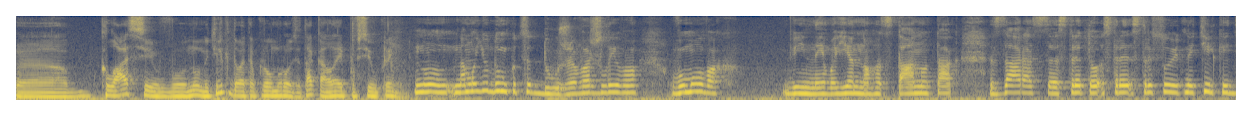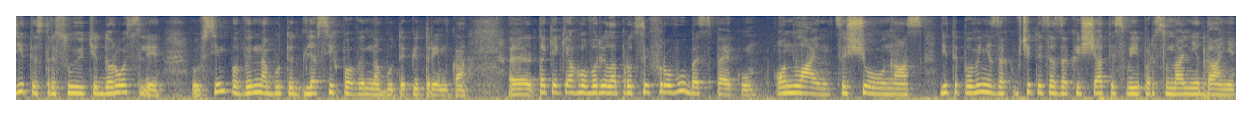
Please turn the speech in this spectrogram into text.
е, класів, ну не тільки давайте в Кривому Розі, так, але й по всій Україні. Ну, на мою думку, це дуже важливо в умовах. Війни, воєнного стану, так зараз е, стресують не тільки діти, стресують і дорослі. Всім повинна бути для всіх повинна бути підтримка. Е, Так як я говорила про цифрову безпеку, онлайн це що у нас? Діти повинні вчитися захищати свої персональні дані.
